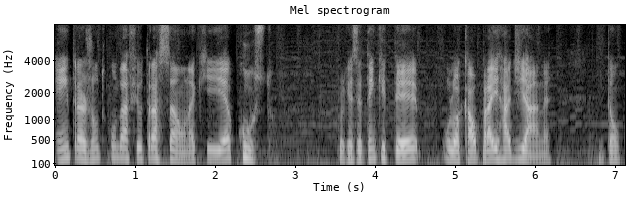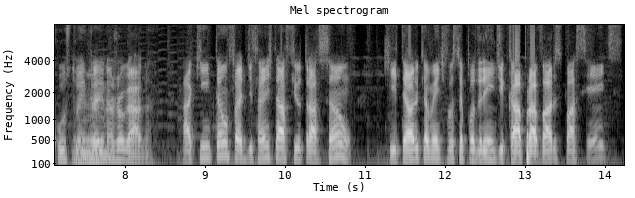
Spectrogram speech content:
entra junto com o da filtração, né, que é o custo. Porque você tem que ter o local para irradiar, né? Então o custo hum. entra aí hum. na jogada. Aqui então, Fred, diferente da filtração, que teoricamente você poderia indicar para vários pacientes,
